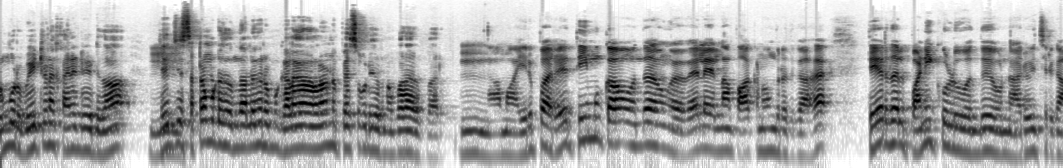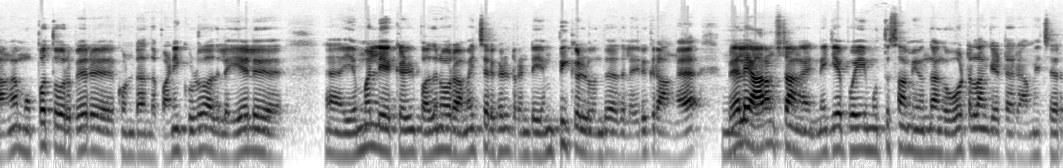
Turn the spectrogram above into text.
ரொம்ப ஒரு வெயிட்டான கேண்டிடேட் தான். ஜெயிச்சு சட்டமன்றத்தில் வந்தாலுமே ரொம்ப கலகலன்னு பேசக்கூடிய ஒரு நபரா இருப்பார். ம் ஆமா இருப்பாரு. திமுகவும் வந்து அவங்க வேலையெல்லாம் பார்க்கணுங்கிறதுக்காக தேர்தல் பணிக்குழு வந்து ஒன்று அறிவிச்சிருக்காங்க. முப்பத்தோரு பேர் கொண்ட அந்த பணிக்குழு அதுல ஏழு எம்எல்ஏக்கள் பதினோரு அமைச்சர்கள் ரெண்டு எம்பிக்கள் வந்து அதுல இருக்கிறாங்க. வேலையை ஆரம்பிச்சிட்டாங்க. இன்னைக்கே போய் முத்துசாமி வந்து அங்க ஓட்டெல்லாம் கேட்டாரு அமைச்சர்.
